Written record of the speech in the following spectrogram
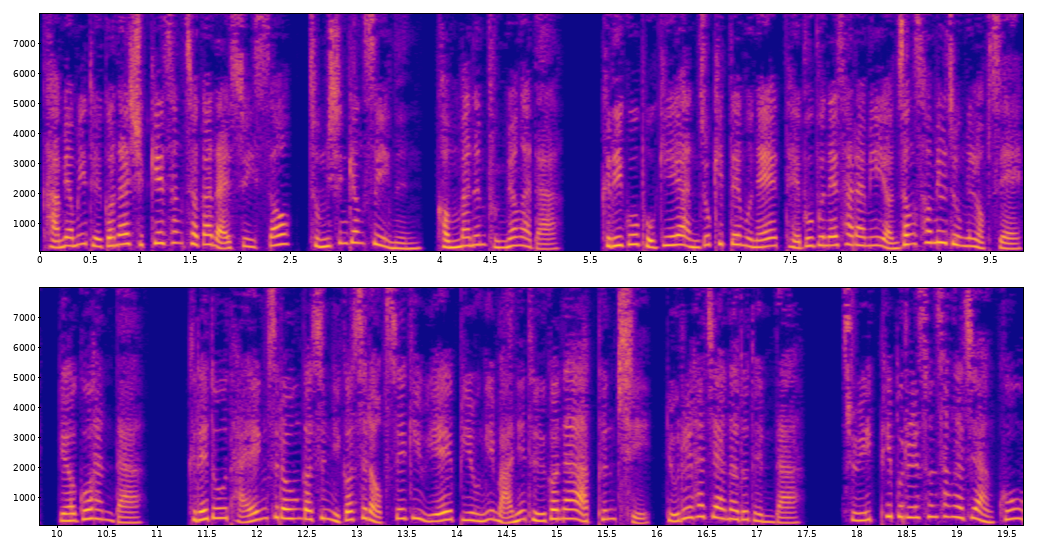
감염이 되거나 쉽게 상처가 날 수 있어 좀 신경 쓰이는 것만은 분명하다. 그리고 보기에 안 좋기 때문에 대부분의 사람이 연성 섬유종을 없애려고 한다. 그래도 다행스러운 것은 이것을 없애기 위해 비용이 많이 들거나 아픈 치료를 하지 않아도 된다. 주위 피부를 손상하지 않고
